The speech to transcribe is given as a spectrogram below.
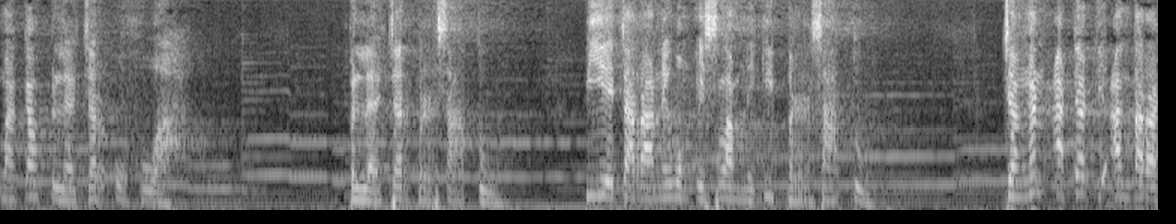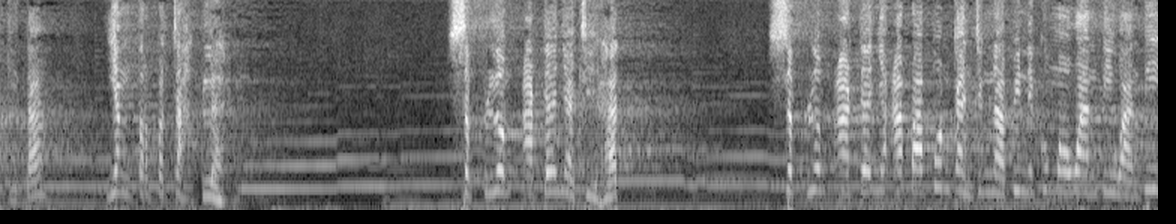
maka belajar uhwah belajar bersatu. Piye carane wong Islam niki bersatu? Jangan ada di antara kita yang terpecah belah. Sebelum adanya jihad sebelum adanya apa pun kanjeng Nabi niku mau wanti-wanti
